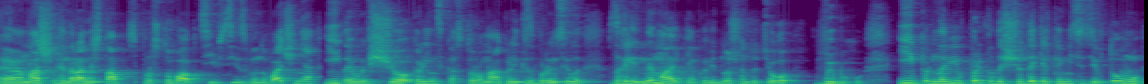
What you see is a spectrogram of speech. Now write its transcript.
Наш генеральний штаб спростував ці всі звинувачення і заявив, що українська сторона, українські збройні сили взагалі не мають ніякого відношення до цього вибуху. І навів приклади, що декілька місяців тому,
